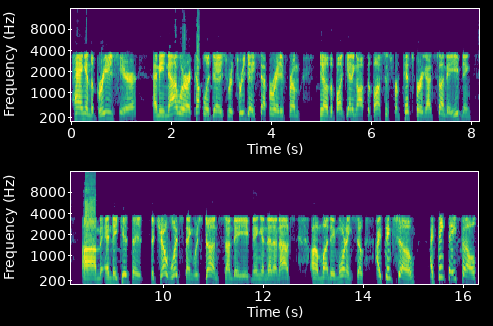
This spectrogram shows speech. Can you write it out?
hang in the breeze here. I mean, now we're a couple of days, we're three days separated from, you know, the bus getting off the buses from Pittsburgh on Sunday evening. Um, and they did the, the Joe Woods thing was done Sunday evening and then announced uh, Monday morning. So I think so. I think they felt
